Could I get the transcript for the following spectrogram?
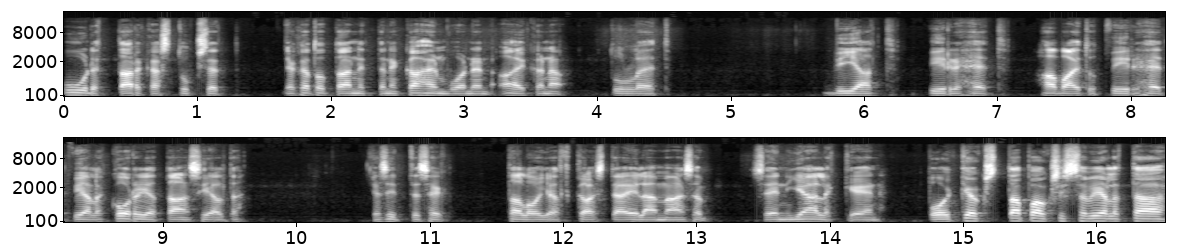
uudet tarkastukset ja katsotaan, että ne kahden vuoden aikana tulleet viat, virheet, havaitut virheet vielä korjataan sieltä ja sitten se talo jatkaa sitä elämäänsä sen jälkeen. Poikkeuksetapauksissa vielä tämä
